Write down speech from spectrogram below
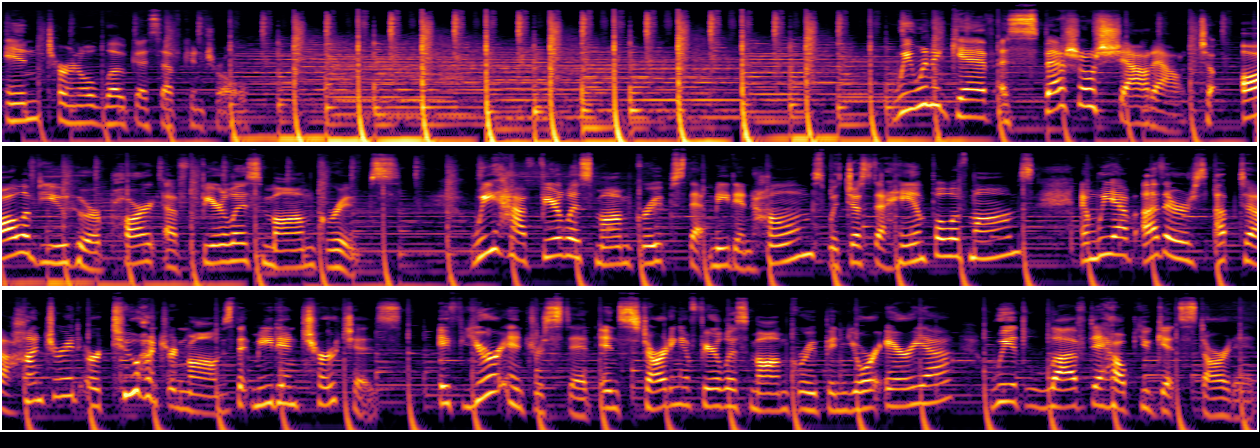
internal locus of control. We want to give a special shout out to all of you who are part of Fearless Mom groups. We have Fearless Mom groups that meet in homes with just a handful of moms, and we have others up to 100 or 200 moms that meet in churches. If you're interested in starting a Fearless Mom group in your area, we'd love to help you get started.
